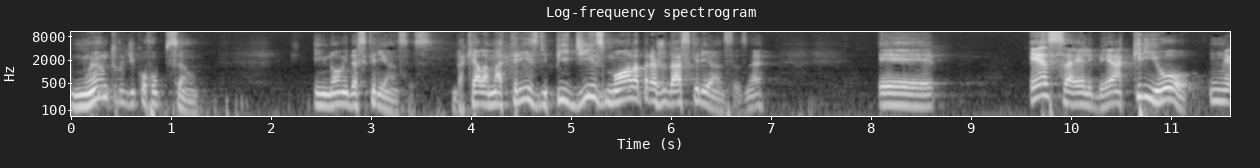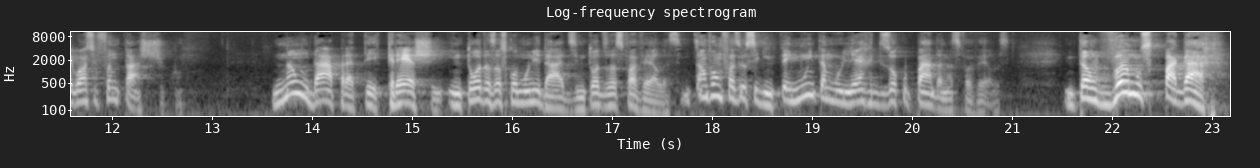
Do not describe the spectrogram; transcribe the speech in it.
um antro de corrupção em nome das crianças, daquela matriz de pedir esmola para ajudar as crianças. Né? É, essa LBA criou um negócio fantástico. Não dá para ter creche em todas as comunidades, em todas as favelas. Então vamos fazer o seguinte: tem muita mulher desocupada nas favelas. Então vamos pagar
